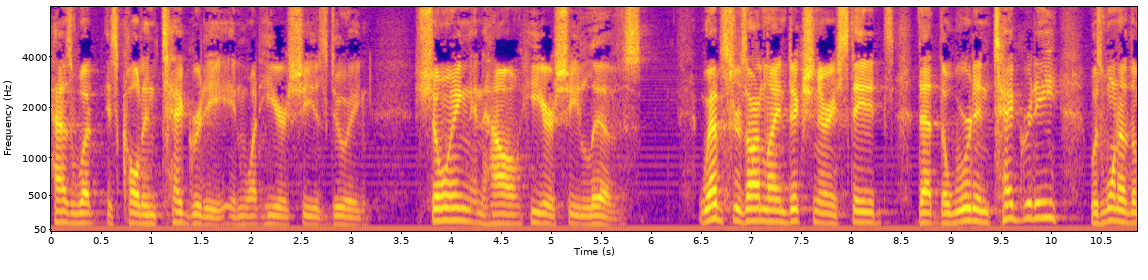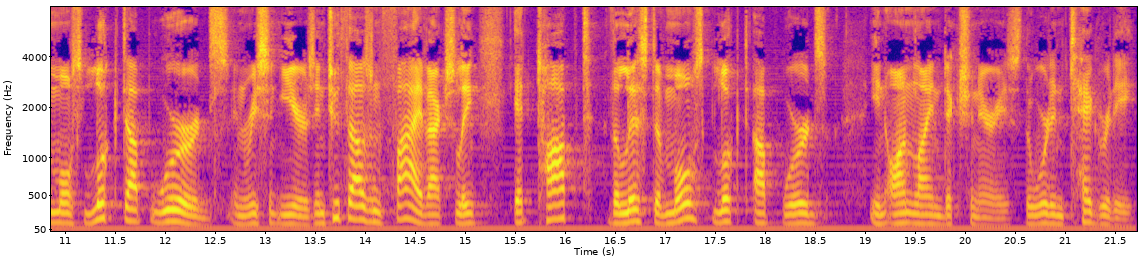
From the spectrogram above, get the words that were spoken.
has what is called integrity in what he or she is doing, showing in how he or she lives. Webster's online dictionary stated that the word integrity was one of the most looked up words in recent years. In 2005, actually, it topped the list of most looked up words in online dictionaries. The word integrity.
